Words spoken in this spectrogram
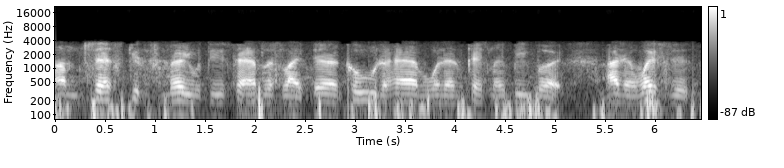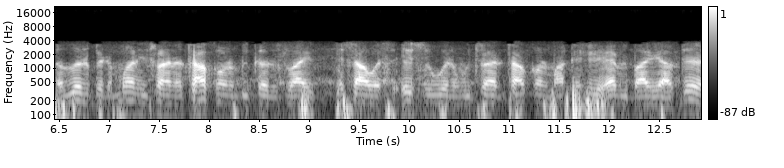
I'm just getting familiar with these tablets. Like, they're cool to have, whatever the case may be, but I didn't wasted a little bit of money trying to talk on them because it's like it's always an issue with them. We try to talk on them. I can hear everybody out there,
